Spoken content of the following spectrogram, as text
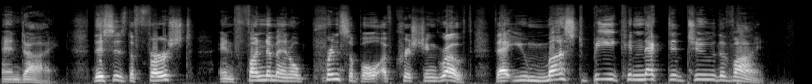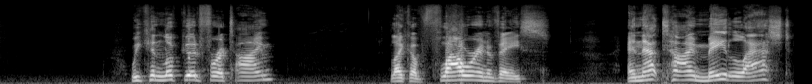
and die. This is the first and fundamental principle of Christian growth that you must be connected to the vine. We can look good for a time, like a flower in a vase, and that time may last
